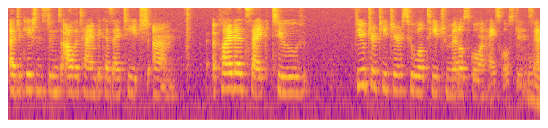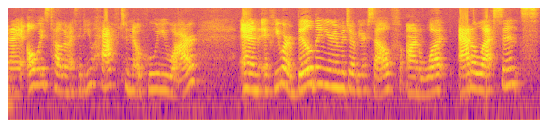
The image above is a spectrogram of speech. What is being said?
education students all the time because I teach um, applied ed psych to future teachers who will teach middle school and high school students. And I always tell them, I said, you have to know who you are. And if you are building your image of yourself on what adolescents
